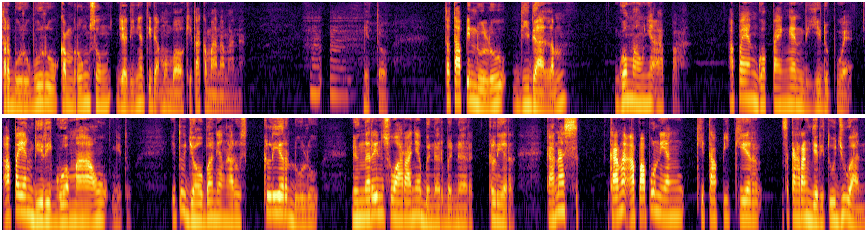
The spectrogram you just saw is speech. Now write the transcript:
terburu-buru kemerungsung jadinya tidak membawa kita ke mana-mana. Mm-mm. gitu. Tetapin dulu di dalam gue maunya apa? Apa yang gue pengen di hidup gue? Apa yang diri gue mau? Gitu. Itu jawaban yang harus clear dulu. Dengerin suaranya bener-bener clear. Karena karena apa pun yang kita pikir sekarang jadi tujuan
